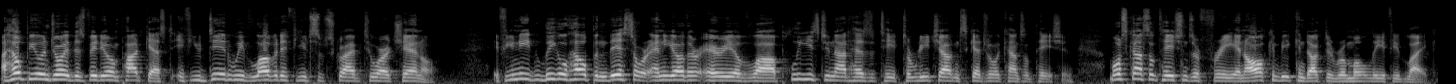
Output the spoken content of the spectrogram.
I hope you enjoyed this video and podcast. If you did, we'd love it if you'd subscribe to our channel. If you need legal help in this or any other area of law, please do not hesitate to reach out and schedule a consultation. Most consultations are free and all can be conducted remotely if you'd like.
